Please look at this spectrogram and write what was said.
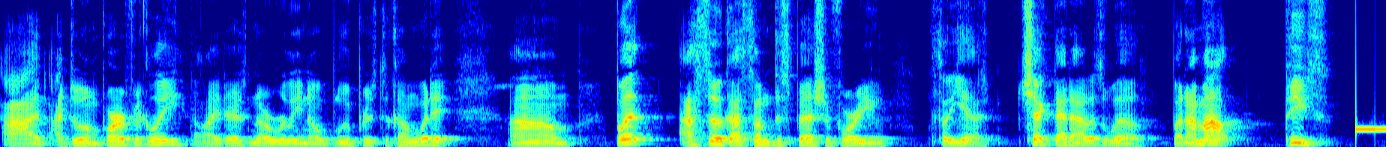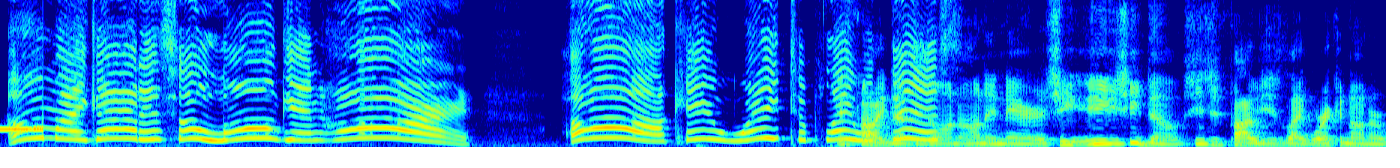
I, I do them perfectly. Like there's no really no bloopers to come with it. Um, but I still got something special for you. So yeah, check that out as well. But I'm out. Peace. Oh my god, it's so long and hard. Oh, wait to play There's probably with nothing this. going on in there. She she, don't. She's just probably just like working on her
